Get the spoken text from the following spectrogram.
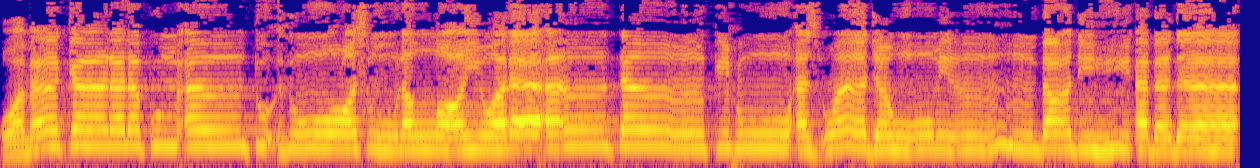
وما كان لكم أن تؤذوا رسول الله ولا أن تنكحوا أزواجه من بعده أبدا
